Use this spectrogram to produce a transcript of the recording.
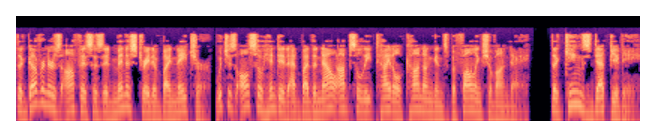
The governor's office is administrative by nature, which is also hinted at by the now obsolete title Konungens befallningshavande the king's deputy",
